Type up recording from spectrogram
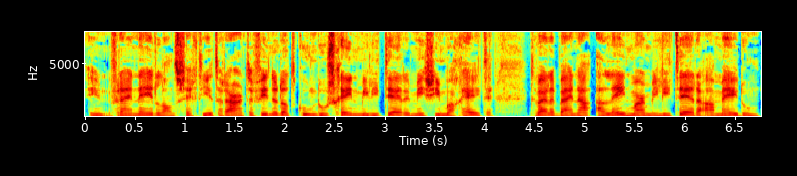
In Vrij Nederland zegt hij het raar te vinden dat Kunduz geen militaire missie mag heten, terwijl er bijna alleen maar militairen aan meedoen.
